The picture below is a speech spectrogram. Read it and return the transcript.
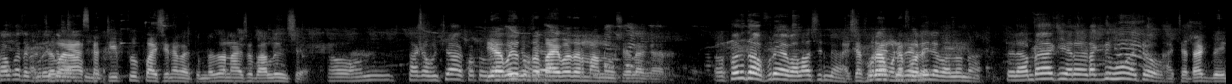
নৌকাতে ঘুরে আচ্ছা ভাই আজকে টিপ টুপ পাইছি না ভাই তোমরা যখন আইছো ভালো হইছে। টাকা পয়সা কত কি হবে তোমরা ভাই বাজার মানুষ এলাকার। করে দাও ফুরে ভালো আছেন না। আচ্ছা পুরা মনে পড়ে ভালো না। তাহলে আমরা কি আর ডাক দিমু হয়তো? আচ্ছা ডাক দেই।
